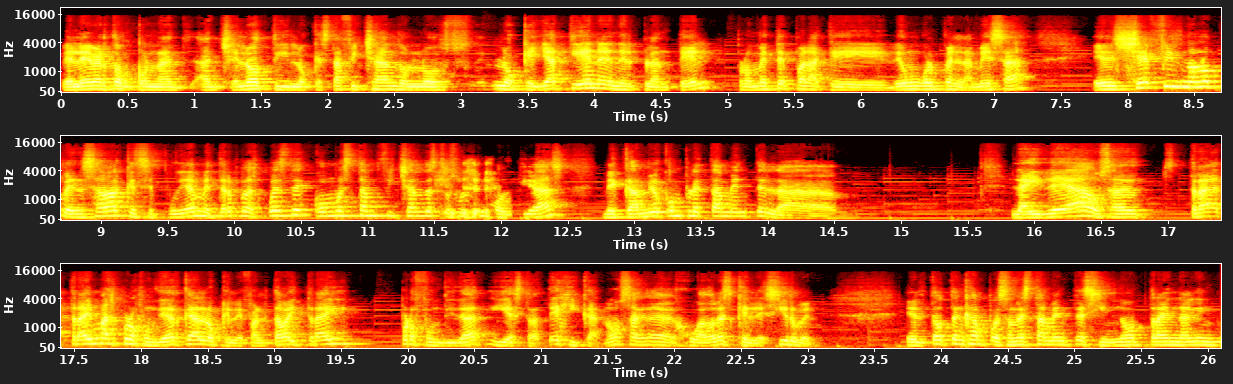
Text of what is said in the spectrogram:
el Everton con Ancelotti, lo que está fichando, los, lo que ya tiene en el plantel, promete para que dé un golpe en la mesa. El Sheffield no lo pensaba que se pudiera meter, pero después de cómo están fichando estos últimos días, me cambió completamente la, la idea. O sea, trae, más profundidad que era lo que le faltaba y trae profundidad y estratégica, ¿no? O sea, jugadores que le sirven. El Tottenham, pues honestamente, si no traen a alguien,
